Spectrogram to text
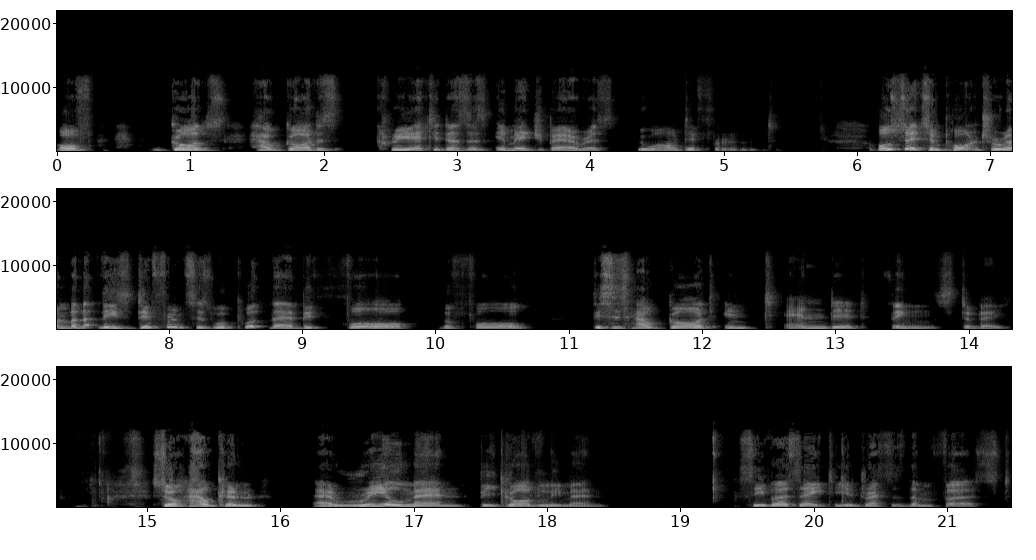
of God's, how God has created us as image bearers who are different. Also, it's important to remember that these differences were put there before the fall. This is how God intended things to be. So, how can uh, real men be godly men? See, verse 8, he addresses them first.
